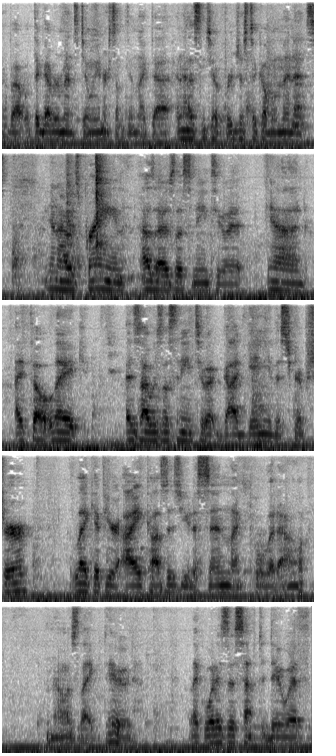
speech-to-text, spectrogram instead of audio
about what the government's doing or something like that. And I listened to it for just a couple minutes, and I was praying as I was listening to it, and I felt like as I was listening to it, God gave me the scripture, like if your eye causes you to sin, like pull it out. And I was like, dude, like what does this have to do with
